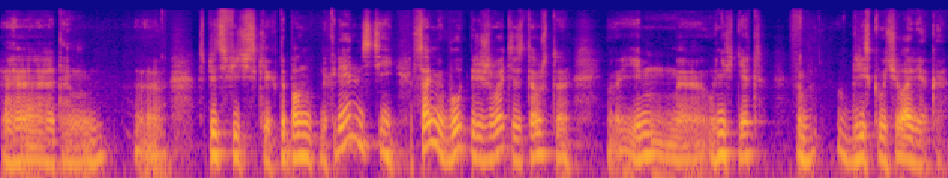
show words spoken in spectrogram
э, там, э, специфических дополнительных реальностей, сами будут переживать из-за того, что им, у них нет близкого человека.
